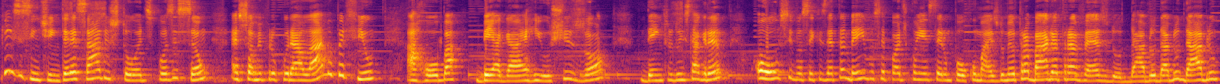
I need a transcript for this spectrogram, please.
Quem se sentir interessado, estou à disposição, é só me procurar lá no perfil BHRUXO dentro do Instagram ou se você quiser também, você pode conhecer um pouco mais do meu trabalho através do www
